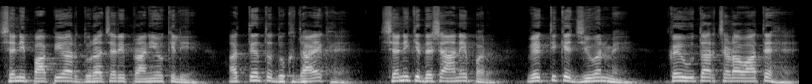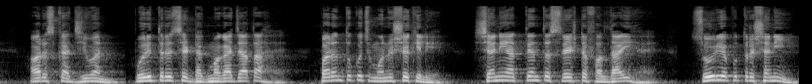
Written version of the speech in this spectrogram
शनि पापी और दुराचारी प्राणियों के लिए अत्यंत दुखदायक है। शनि की दशा आने पर व्यक्ति के जीवन में कई उतार चढ़ाव आते हैं और उसका जीवन पूरी तरह से डगमगा जाता है। परंतु कुछ मनुष्य के लिए शनि अत्यंत श्रेष्ठ फलदायी है। सूर्य पुत्र शनि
